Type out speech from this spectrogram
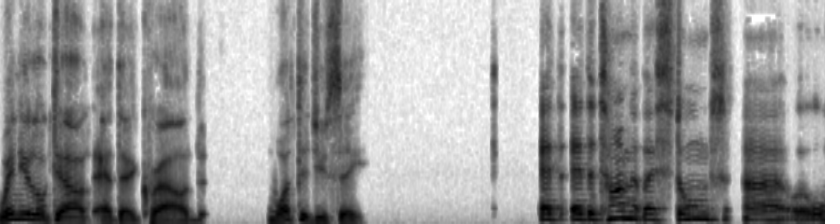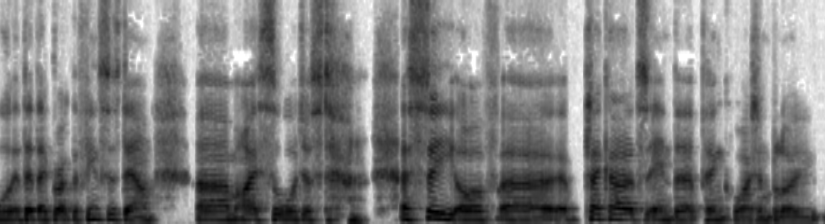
When you looked out at that crowd, what did you see? At at the time that they stormed uh, or that they broke the fences down, um, I saw just a sea of uh, placards and the pink, white, and blue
